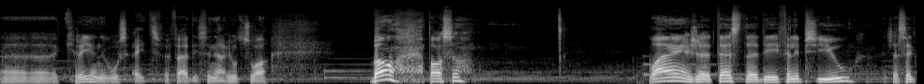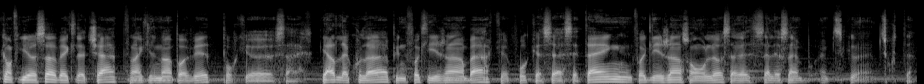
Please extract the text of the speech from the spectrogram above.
Euh, créer un nouveau. Hey, tu fais faire des scénarios de soir. Bon, pas ça. Ouais, je teste des Philips Hue. J'essaie de configurer ça avec le chat tranquillement, pas vite, pour que ça garde la couleur. Puis une fois que les gens embarquent, faut que ça s'éteigne. Une fois que les gens sont là, ça, laisse un, petit, coup de temps,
